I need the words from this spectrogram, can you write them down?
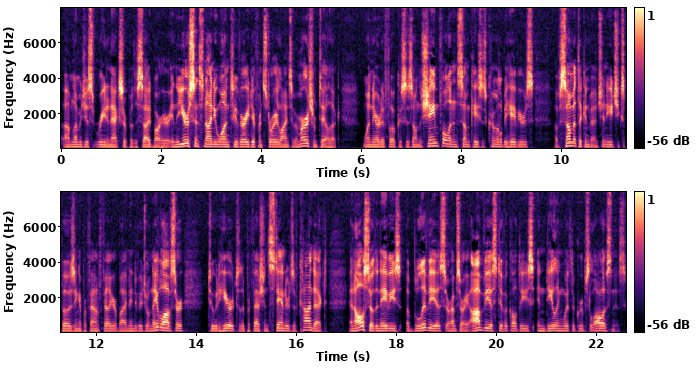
Um, let me just read an excerpt of the sidebar here. In the years since 91, two very different storylines have emerged from Tailhook. One narrative focuses on the shameful and, in some cases, criminal behaviors of some at the convention, each exposing a profound failure by an individual naval officer to adhere to the profession's standards of conduct, and also the Navy's oblivious, or I'm sorry, obvious difficulties in dealing with the group's lawlessness.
